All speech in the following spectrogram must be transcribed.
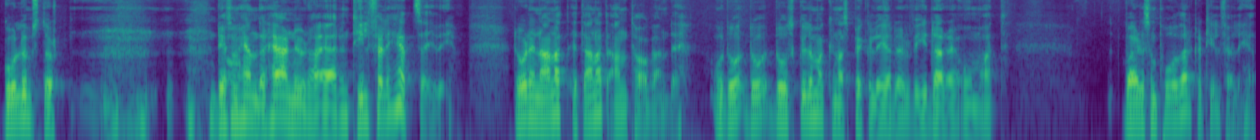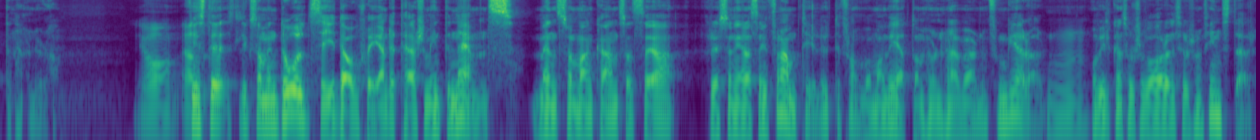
Gollum stört, det som ja. händer här nu då är en tillfällighet säger vi. Då är det en annat, ett annat antagande. Och då, då, då skulle man kunna spekulera vidare om att vad är det som påverkar tillfälligheten här nu då? Ja, alltså... Finns det liksom en dold sida av skeendet här som inte nämns, men som man kan så att säga resonera sig fram till utifrån vad man vet om hur den här världen fungerar. Mm. Och vilken sorts varelser som finns där.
